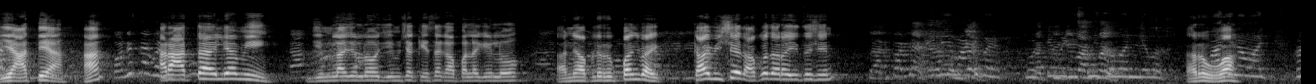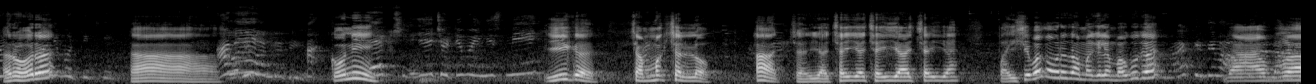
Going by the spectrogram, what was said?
ही. आत्या हा? अरे आता आली मी. जिमला गेलो जिमच्या केसा कापायला गेलो आणि आपले रुपांश भाई. काय विषय दाखव जरा इथं सीन अरे वा. अरे हो रे. हा हा हा. कोणी? ही ग चम्मक छल्लो. हा छय्या छय्या छय्या छय्या पैसे बघ बरं जमा केले बघू का बाबा.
